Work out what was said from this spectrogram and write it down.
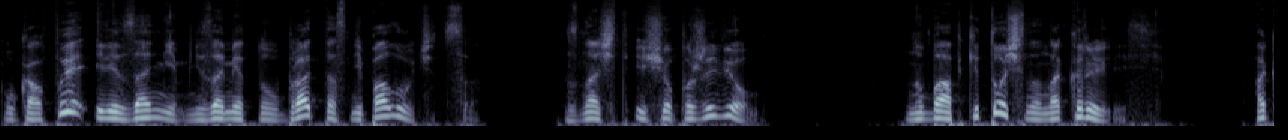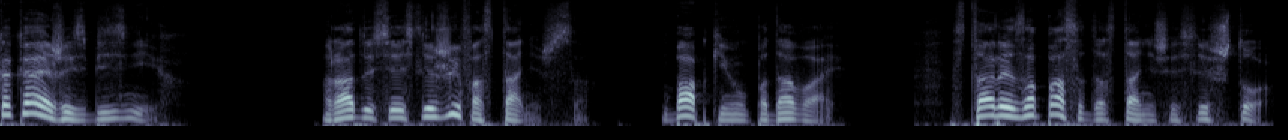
У кафе или за ним незаметно убрать нас не получится. Значит, еще поживем. Но бабки точно накрылись. А какая жизнь без них? Радуйся, если жив останешься. Бабки ему подавай. Старые запасы достанешь, если что.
